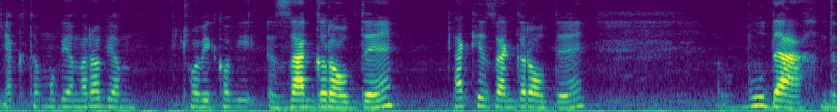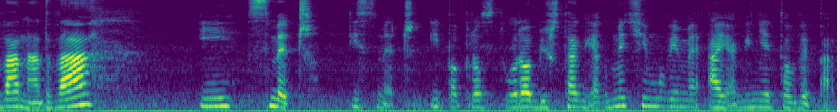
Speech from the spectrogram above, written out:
jak to mówią, robią człowiekowi zagrody, takie zagrody, Buda 2 na 2 i smycz, i smycz. I po prostu robisz tak, jak my ci mówimy, a jak nie, to wypad.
